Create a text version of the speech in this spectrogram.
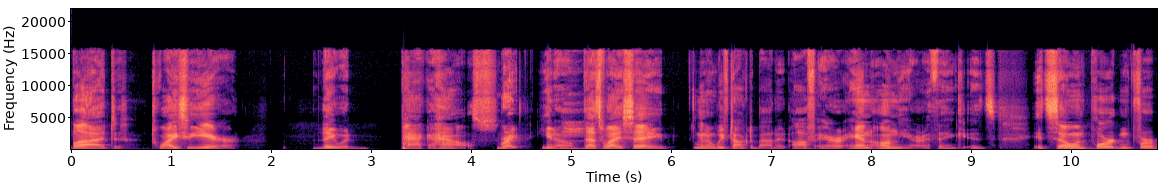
But twice a year, they would pack a house. Right. You know, that's why I say, you know, we've talked about it off air and on the air. I think it's it's so important for a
